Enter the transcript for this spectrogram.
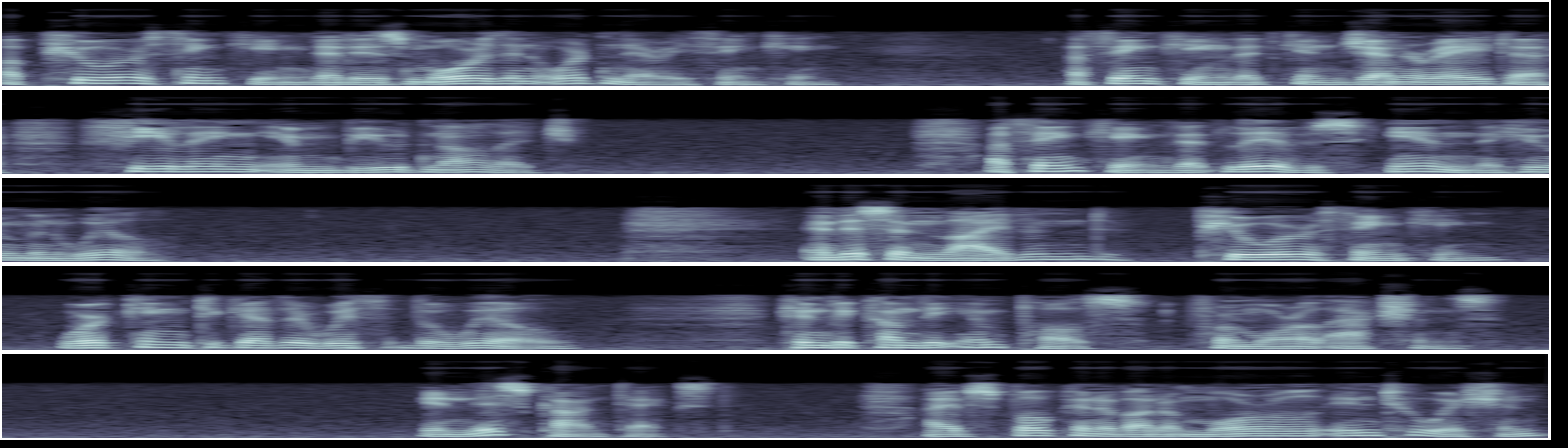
a pure thinking that is more than ordinary thinking, a thinking that can generate a feeling imbued knowledge, a thinking that lives in the human will. And this enlivened, pure thinking, working together with the will, can become the impulse for moral actions. In this context, I have spoken about a moral intuition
